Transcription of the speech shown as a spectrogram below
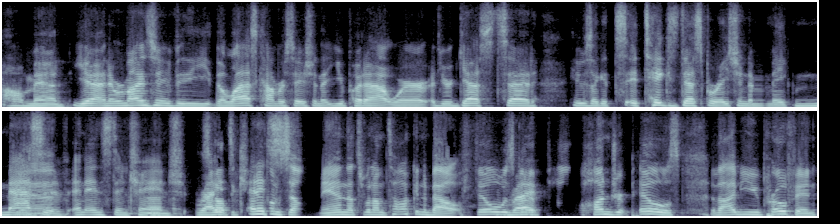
Oh man, yeah, and it reminds me of the the last conversation that you put out where your guest said he was like it's it takes desperation to make massive yeah. and instant change, uh, right? To and it's himself, man. That's what I'm talking about. Phil was right. gonna hundred pills of ibuprofen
